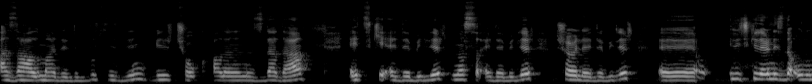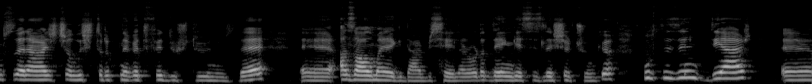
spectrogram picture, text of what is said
azalma dedi. Bu sizin birçok alanınızda da etki edebilir. Nasıl edebilir? Şöyle edebilir. E, ilişkilerinizde olumsuz enerji çalıştırıp negatife düştüğünüzde e, azalmaya gider bir şeyler. Orada dengesizleşir çünkü. Bu sizin diğer e,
